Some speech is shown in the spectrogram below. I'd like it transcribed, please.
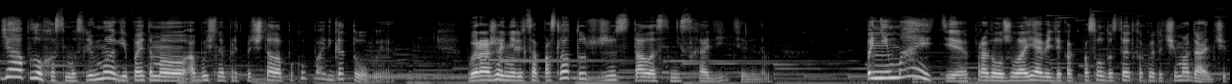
Я плохо смыслю магии, поэтому обычно предпочитала покупать готовые». Выражение лица посла тут же стало снисходительным. «Понимаете», – продолжила я, видя, как посол достает какой-то чемоданчик,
